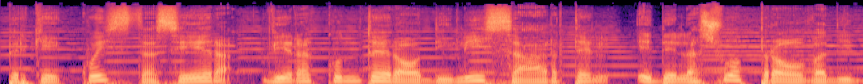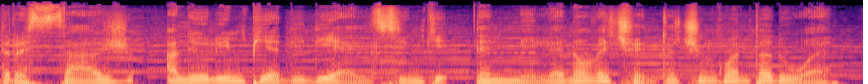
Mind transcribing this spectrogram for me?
perché questa sera vi racconterò di Lee Sartel e della sua prova di dressage alle Olimpiadi di Helsinki del 1952.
